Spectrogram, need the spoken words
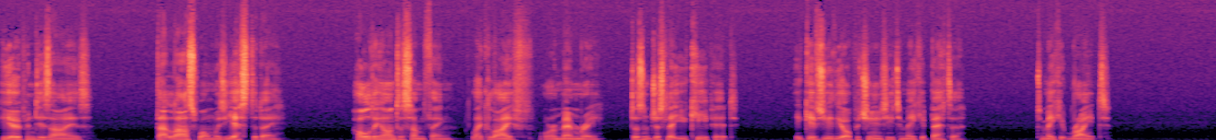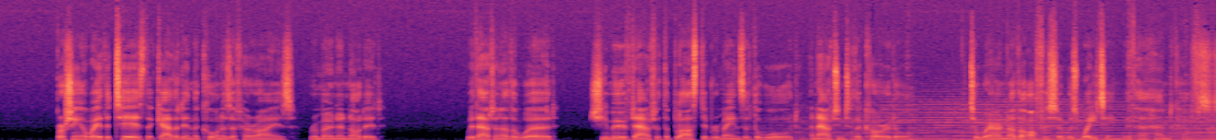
He opened his eyes. That last one was yesterday. Holding on to something, like life or a memory, doesn't just let you keep it, it gives you the opportunity to make it better, to make it right. Brushing away the tears that gathered in the corners of her eyes, Ramona nodded. Without another word, she moved out of the blasted remains of the ward and out into the corridor, to where another officer was waiting with her handcuffs.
